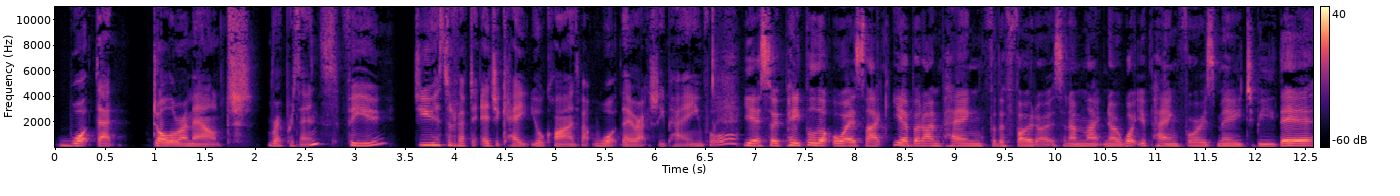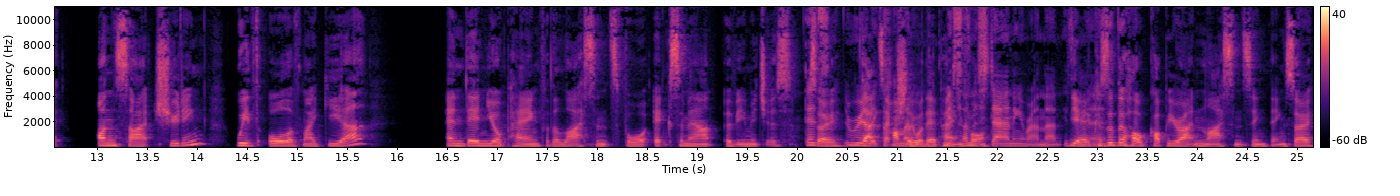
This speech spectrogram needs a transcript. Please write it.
what that dollar amount represents for you? Do you sort of have to educate your clients about what they're actually paying for? Yeah, so people are always like, yeah, but I'm paying for the photos. And I'm like, no, what you're paying for is me to be there on site shooting with all of my gear and then you're paying for the license for X amount of images. There's so really that's actually what they're paying for. misunderstanding around that. Isn't Yeah, because of the whole copyright and licensing thing. So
